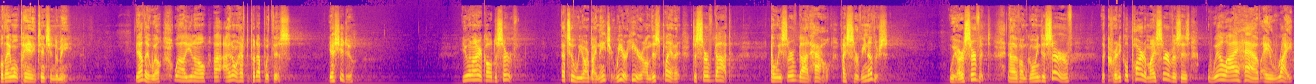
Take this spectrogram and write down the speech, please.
Well, they won't pay any attention to me. Yeah, they will. Well, you know, I, I don't have to put up with this. Yes, you do. You and I are called to serve. That's who we are by nature. We are here on this planet to serve God. And we serve God how? By serving others. We are a servant. Now, if I'm going to serve, the critical part of my service is will I have a right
